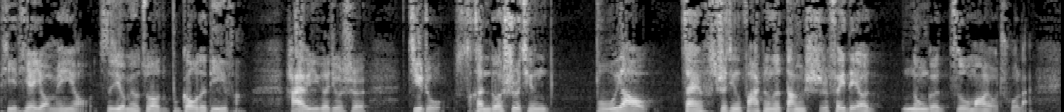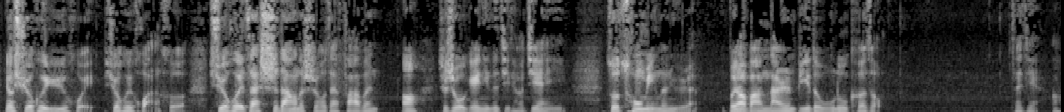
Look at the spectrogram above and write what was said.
体贴有没有，自己有没有做的不够的地方。还有一个就是，记住很多事情，不要在事情发生的当时非得要弄个子午卯酉出来，要学会迂回，学会缓和，学会在适当的时候再发问啊。这是我给你的几条建议，做聪明的女人，不要把男人逼得无路可走。再见啊！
